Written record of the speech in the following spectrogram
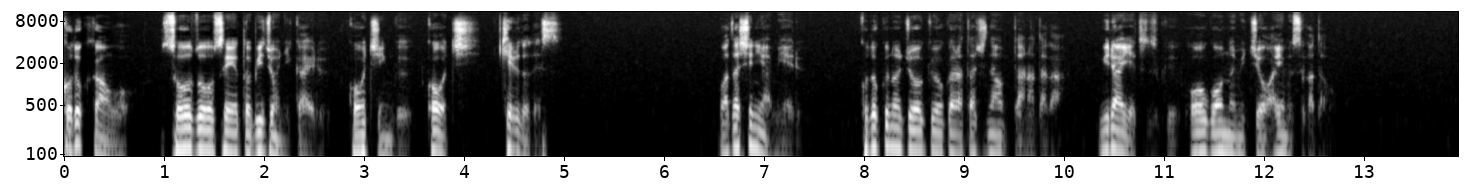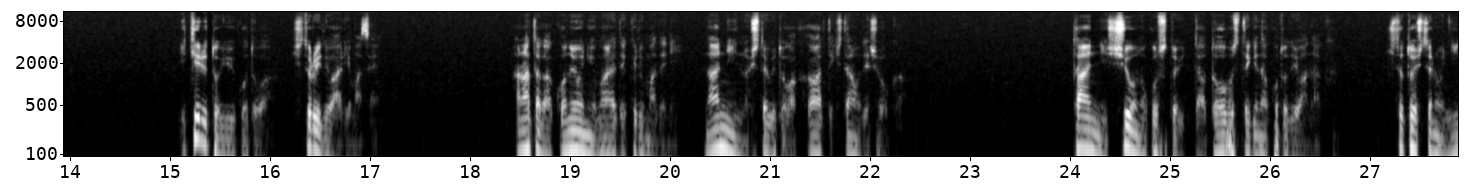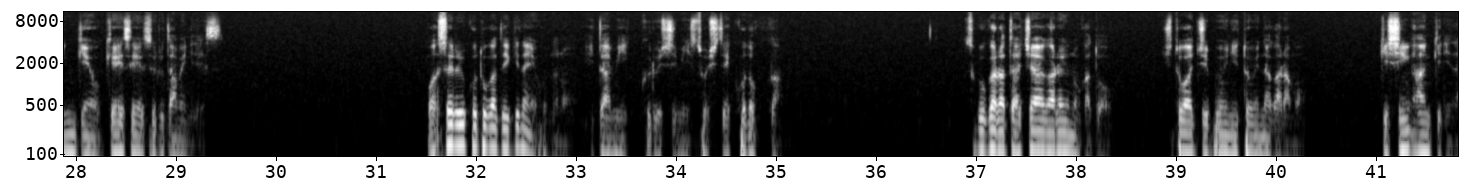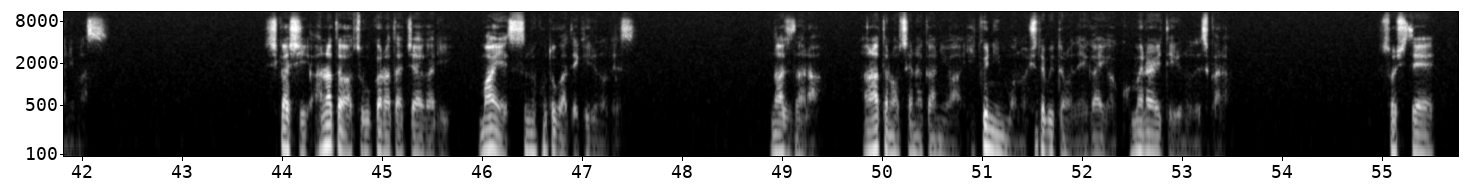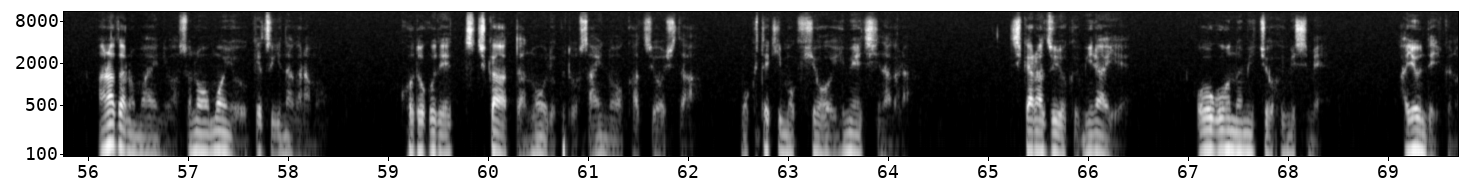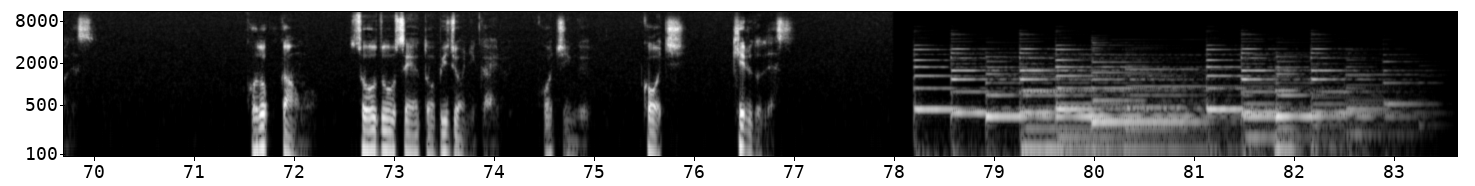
孤独感を創造性とビジョンに変えるコーチング、コーチ、キルドです。私には見える。孤独の状況から立ち直ったあなたが未来へ続く黄金の道を歩む姿を。生きるということは一人ではありません。あなたがこの世に生まれてくるまでに何人の人々が関わってきたのでしょうか単に種を残すといった動物的なことではなく、人としての人間を形成するためにです。忘れることができないほどの痛み、苦しみ、そして孤独感。そこから立ち上がれるのかと、人は自分に問いながらも、疑心暗鬼になります。しかし、あなたはそこから立ち上がり、前へ進むことができるのです。なぜなら、あなたの背中には幾人もの人々の願いが込められているのですから。そして、あなたの前にはその思いを受け継ぎながらも、孤独で培った能力と才能を活用した目的目標をイメージしながら、力強く未来へ黄金の道を踏みしめ、歩んでいくのです。孤独感を創造性とビジョンに変えるコーチング、コーチ、キルドです。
